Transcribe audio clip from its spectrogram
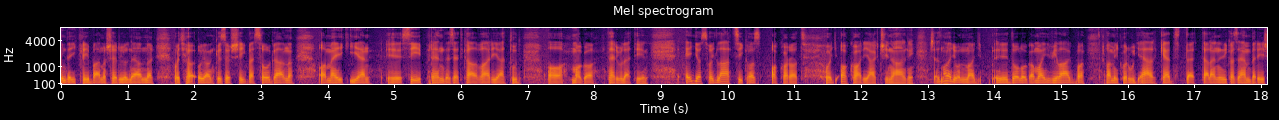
mindegyik plébános örülne annak, hogyha olyan közösségbe szolgálna, amelyik ilyen szép, rendezett kálváriát tud a maga területén. Egy az, hogy látszik az akarat, hogy akarják csinálni. És ez nagyon nagy dolog a mai világban, amikor úgy elkedtettelenedik az ember, és,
